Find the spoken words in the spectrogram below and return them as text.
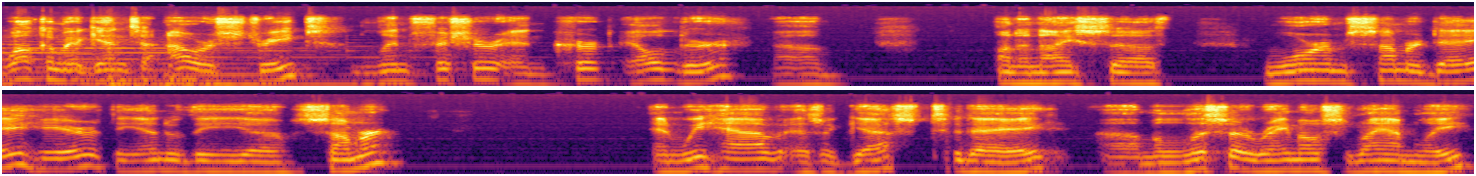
Welcome again to Our Street. Lynn Fisher and Kurt Elder uh, on a nice, uh, warm summer day here at the end of the uh, summer. And we have as a guest today uh, Melissa Ramos Lamley.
